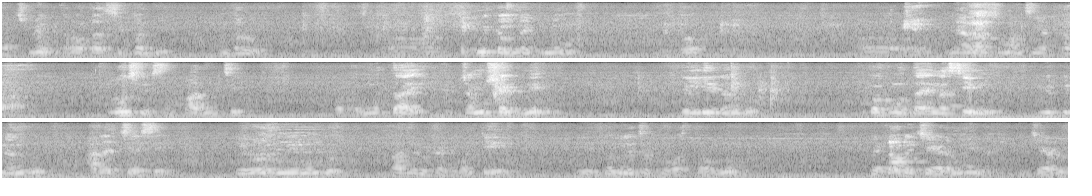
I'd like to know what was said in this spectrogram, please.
లక్ష్మి తర్వాత సిబ్బంది అందరూ టెక్నికల్ నైపుణ్యంతో ఆ, నేరాలకు యొక్క క్లూస్ని సంపాదించి ఒక ముద్దాయి జంషెడ్ని ఢిల్లీ నందు ఇంకొక ముద్దాయి నసీమ్ని యూపీ నందు అరెస్ట్ చేసి ఈరోజు మీ ముందు హాజరుపెట్టినటువంటి ఈ దొంగిలించిన వస్తువులను రికవరీ చేయడమే చేయడం.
